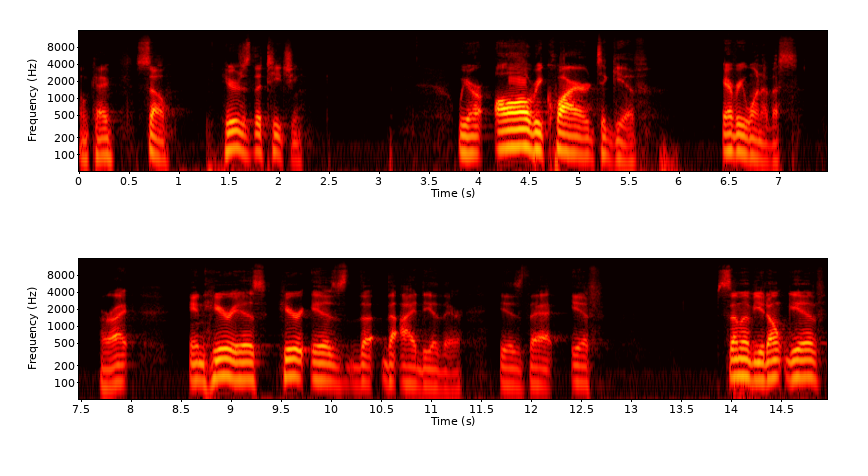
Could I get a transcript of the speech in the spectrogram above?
Okay? So here's the teaching. We are all required to give every one of us. All right? And here is here is the the idea there is that if some of you don't give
